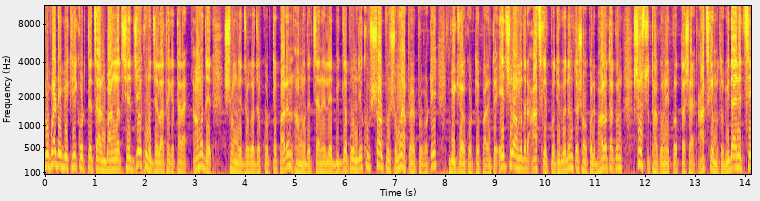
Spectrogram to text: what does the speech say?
প্রপার্টি বিক্রি করতে চান বাংলাদেশের যে কোনো জেলা থেকে, তারা আমাদের সঙ্গে যোগাযোগ করতে পারেন। আমাদের চ্যানেলে বিজ্ঞাপন দিয়ে খুব স্বল্প সময় আপনার প্রপার্টি বিক্রয় করতে পারেন। তো এই ছিল আমাদের আজকের প্রতিবেদন। তো সকলে ভালো থাকুন, সুস্থ থাকুন। এই প্রত্যাশায় আজকের মতো বিদায় নিচ্ছি।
